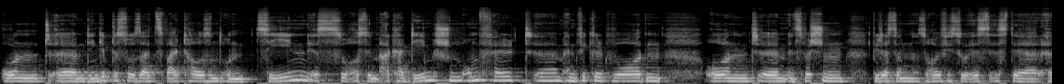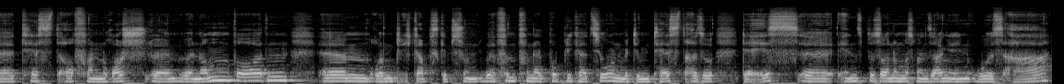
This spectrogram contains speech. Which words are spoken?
und ähm, den gibt es so seit 2010, ist so aus dem akademischen Umfeld äh, entwickelt worden. Und ähm, inzwischen, wie das dann so häufig so ist, ist der äh, Test auch von Roche äh, übernommen worden. Ähm, und ich glaube, es gibt schon über 500 Publikationen mit dem Test. Also der ist, äh, insbesondere muss man sagen, in den USA,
